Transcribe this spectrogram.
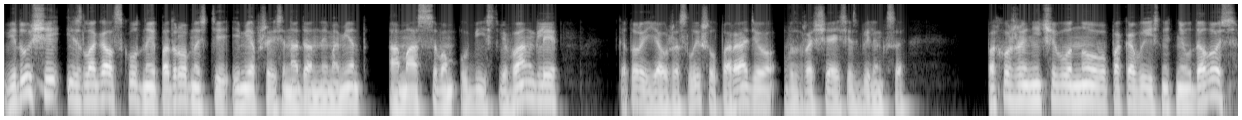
Ведущий излагал скудные подробности, имевшиеся на данный момент, о массовом убийстве в Англии, который я уже слышал по радио, возвращаясь из Биллингса. Похоже, ничего нового пока выяснить не удалось.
